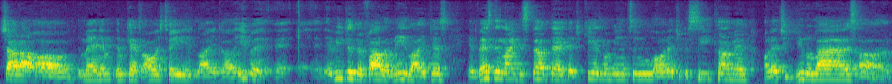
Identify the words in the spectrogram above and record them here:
Shout out uh man, them them cats always tell you like uh even if you just been following me, like just invest in like the stuff that, that your kids gonna be into or that you can see coming or that you utilize uh,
